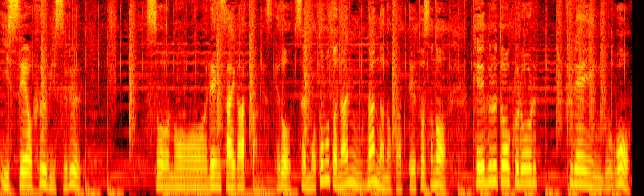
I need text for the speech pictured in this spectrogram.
一世を風靡するその連載があったんですけどそれもともと何なのかっていうとそのテーブルトークロールプレイングを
